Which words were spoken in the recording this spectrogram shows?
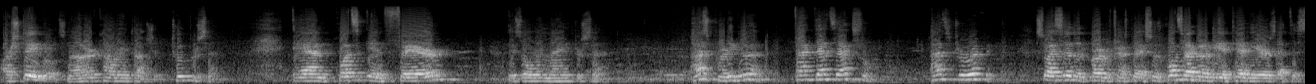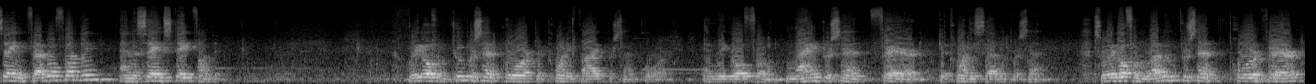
Our state roads, not our county and township, 2%. And what's in fair is only 9%. That's pretty good. In fact, that's excellent. That's terrific. So I said to the Department of Transportation, what's that going to be in 10 years at the same federal funding and the same state funding? We go from 2% poor to 25% poor, and we go from 9% fair to 27%. So we go from 11% poor and fair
